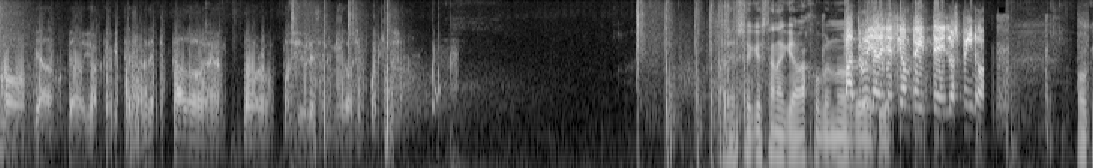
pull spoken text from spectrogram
Copiado, copiado, York. Evite ser detectado eh, por posibles enemigos en cualquier zona. Vale, sé que están aquí abajo, pero no los veo. Patrulla, tío. dirección 20, en Los Pinos. Ok.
